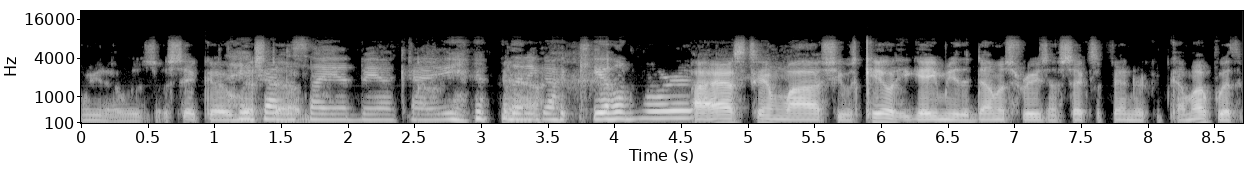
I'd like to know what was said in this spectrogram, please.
you know, was a sicko, he tried up. to say it'd be okay. then he got killed for it. I asked him why she was killed. He gave me the dumbest reason a sex offender could come up with.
